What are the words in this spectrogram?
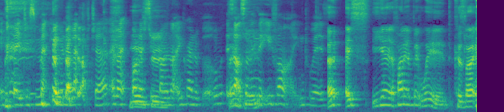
if they just met you in a lecture. And I No, honestly find that incredible. Is Thank that something you. that you find with? Uh, it's yeah, I find it a bit weird because like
